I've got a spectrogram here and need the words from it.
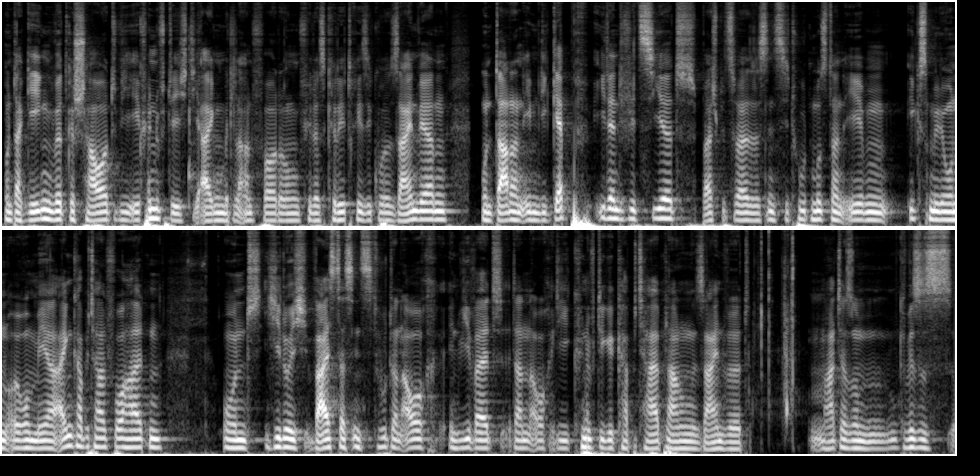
Und dagegen wird geschaut, wie künftig die Eigenmittelanforderungen für das Kreditrisiko sein werden. Und da dann eben die Gap identifiziert, beispielsweise das Institut muss dann eben x Millionen Euro mehr Eigenkapital vorhalten. Und hierdurch weiß das Institut dann auch, inwieweit dann auch die künftige Kapitalplanung sein wird hat ja so ein gewisses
